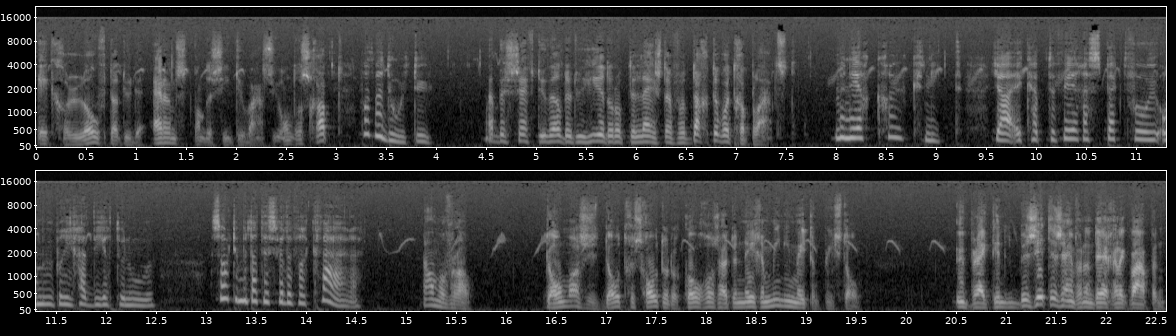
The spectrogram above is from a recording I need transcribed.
ik geloof dat u de ernst van de situatie onderschat. Wat bedoelt u? Maar beseft u wel dat u hierdoor op de lijst der verdachten wordt geplaatst? Meneer Kreuk niet. Ja, ik heb te veel respect voor u om u brigadier te noemen. Zou u me dat eens willen verklaren? Nou, mevrouw. Thomas is doodgeschoten door kogels uit een 9 mm pistool. U blijkt in het bezit te zijn van een dergelijk wapen.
